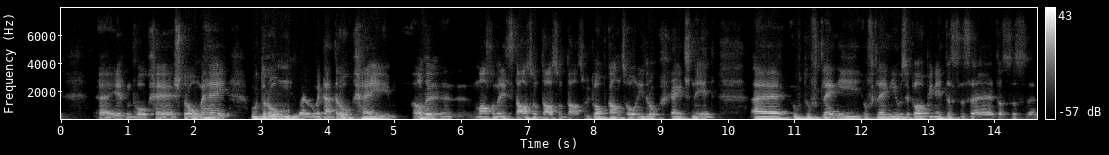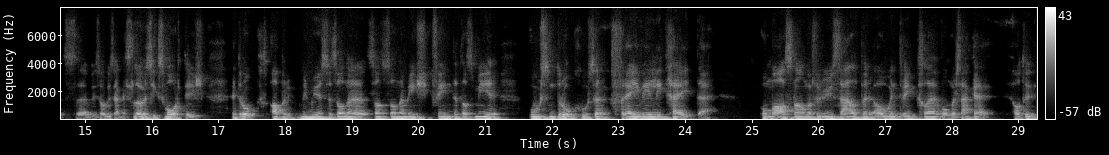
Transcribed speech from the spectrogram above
äh, irgendwo keinen Strom haben. Und darum, weil wir diesen Druck haben, oder, äh, machen wir jetzt das und das und das. Ich glaube, ganz ohne Druck geht es nicht. Äh, auf, auf, die Länge, auf die Länge raus glaube ich nicht, dass das, äh, dass das jetzt, äh, wie soll ich sagen, ein Lösungswort ist, ein Druck. Aber wir müssen so eine, so, so eine Mischung finden, dass wir aus dem Druck heraus Freiwilligkeiten und Massnahmen für uns selber auch entwickeln, wo wir sagen, oder,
